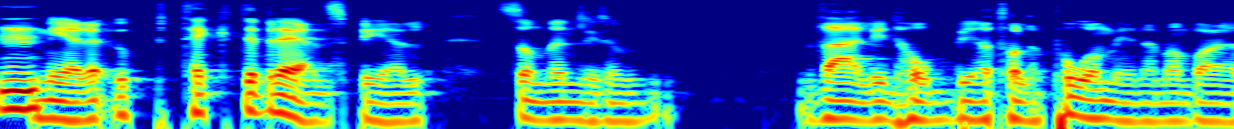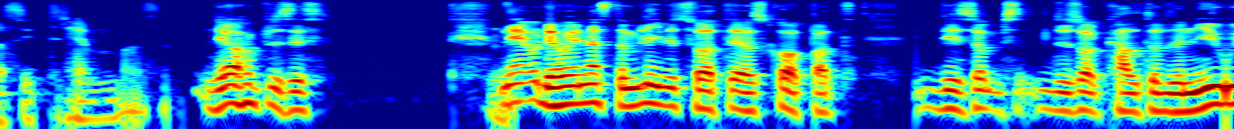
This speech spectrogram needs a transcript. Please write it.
Mm. mer upptäckte brädspel som en liksom valid hobby att hålla på med när man bara sitter hemma. Så. Ja, precis. Nej, och det har ju nästan blivit så att det har skapat... Du sa Cult of the New,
